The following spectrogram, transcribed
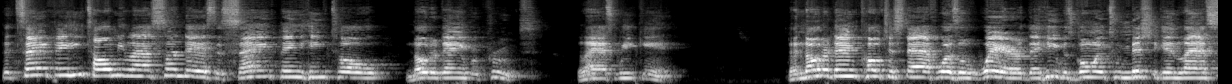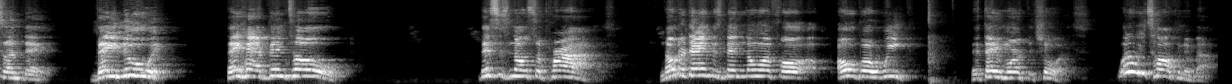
The same thing he told me last Sunday is the same thing he told Notre Dame recruits last weekend. The Notre Dame coaching staff was aware that he was going to Michigan last Sunday. They knew it. They had been told. This is no surprise. Notre Dame has been knowing for over a week that they weren't the choice. What are we talking about?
